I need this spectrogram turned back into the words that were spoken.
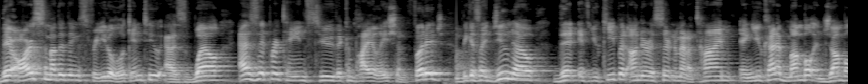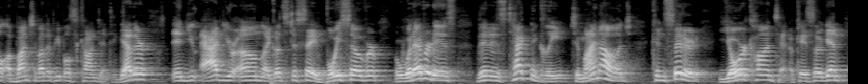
there are some other things for you to look into as well as it pertains to the compilation footage, because I do know that if you keep it under a certain amount of time and you kind of mumble and jumble a bunch of other people's content together and you add your own, like let's just say voiceover or whatever it is, then it is technically, to my knowledge, considered your content. Okay, so again,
